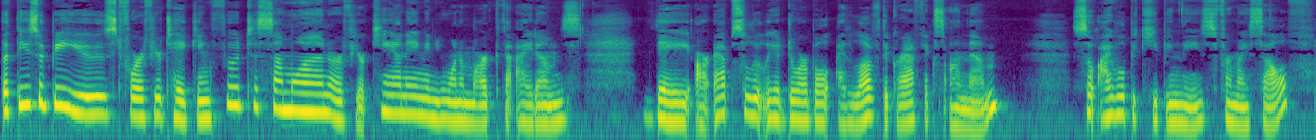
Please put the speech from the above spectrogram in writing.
But these would be used for if you're taking food to someone or if you're canning and you want to mark the items. They are absolutely adorable. I love the graphics on them. So I will be keeping these for myself.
